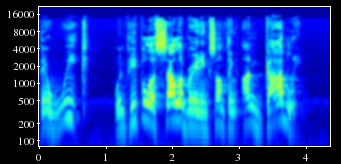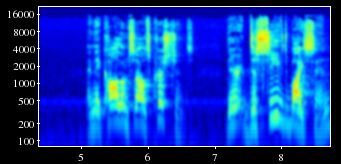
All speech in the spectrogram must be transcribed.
They're weak. When people are celebrating something ungodly and they call themselves Christians, they're deceived by sin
